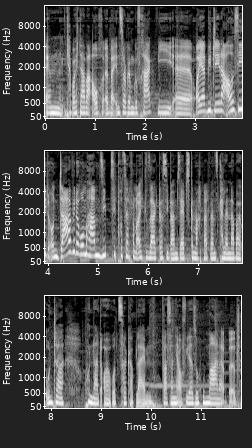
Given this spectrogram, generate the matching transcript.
Ähm, ich habe euch da aber auch äh, bei Instagram gefragt, wie äh, euer Budget da aussieht. Und da wiederum haben 70 Prozent von euch gesagt, dass sie beim selbstgemachten Adventskalender bei unter 100 Euro circa bleiben. Was dann ja auch wieder so humaner wird.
